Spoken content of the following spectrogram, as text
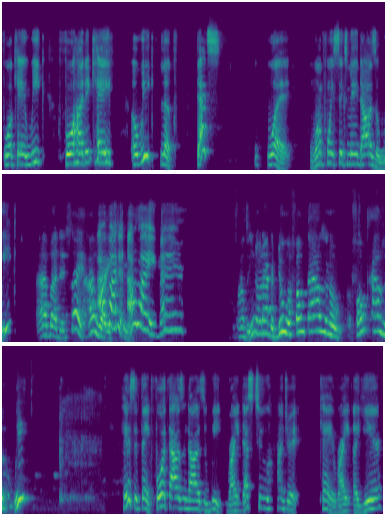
four k a week, four hundred k a week. Look, that's what 1.6 million dollars a week. I'm about to say, I'm like, about to, I'm like, man. I was like, you know what I could do with four thousand or four thousand a week. Here's the thing: four thousand dollars a week, right? That's two hundred k, right? A year.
